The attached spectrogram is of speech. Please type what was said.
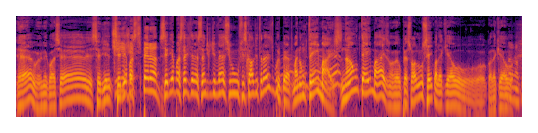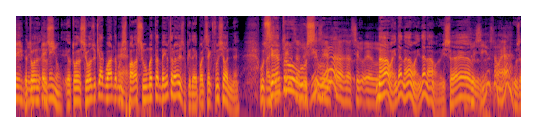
É, o negócio é. Seria, seria, gente esperando. seria bastante interessante que tivesse um fiscal de trânsito por perto, mas não tem mais. Não tem mais. O pessoal não sei qual é que é o. Qual é que é o Não, não tem- eu tô, não tem nenhum. Eu estou ansioso que a Guarda Municipal assuma também o trânsito, porque daí pode ser que funcione, né? O Mas centro. é, o os ce- vizinhos, o- é, a- é, o- Não, ainda não, ainda não. Isso é. Os vizinhos não é? os-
